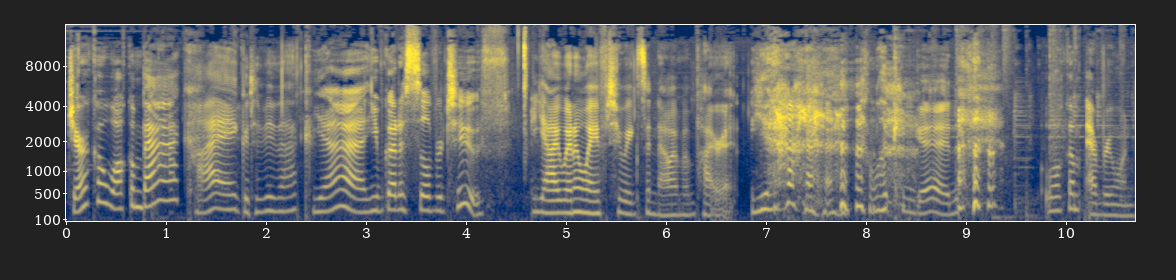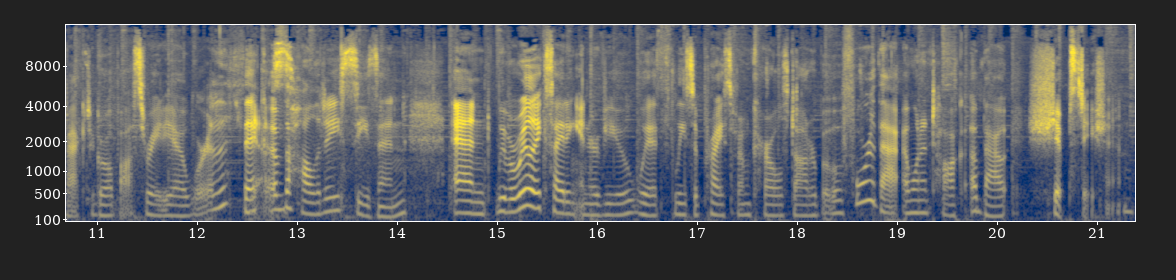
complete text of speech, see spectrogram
Jerico, welcome back. Hi, good to be back. Yeah, you've got a silver tooth. Yeah, I went away for two weeks and now I'm a pirate. Yeah, looking good. Welcome everyone back to Girl Boss Radio. We're in the thick Yes. of the holiday season, and we have a really exciting interview with Lisa Price from Carol's Daughter. But before that, I want to talk about ShipStation.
